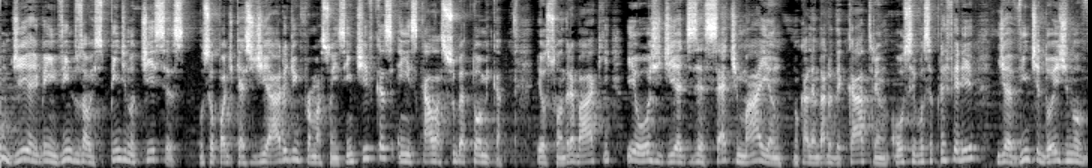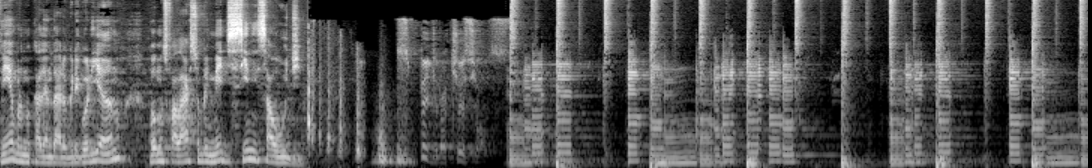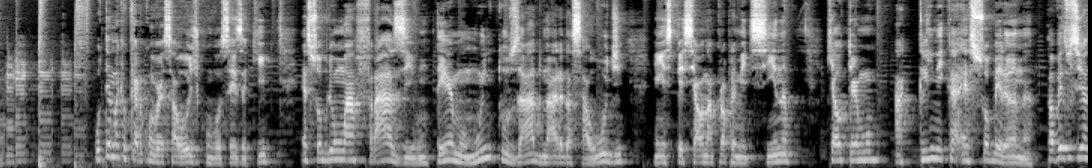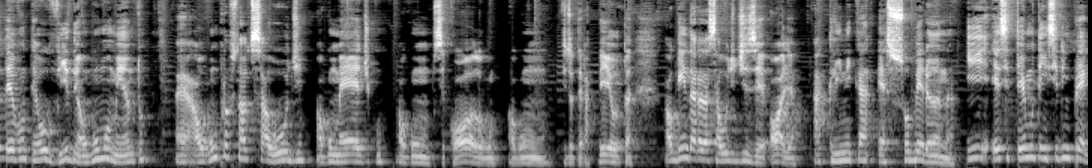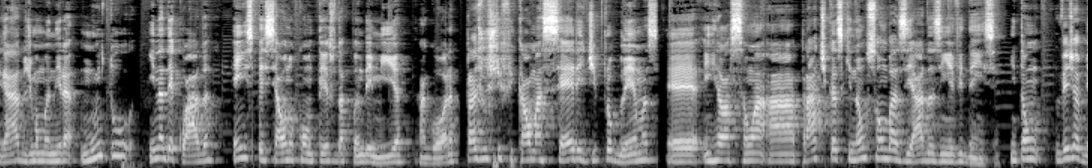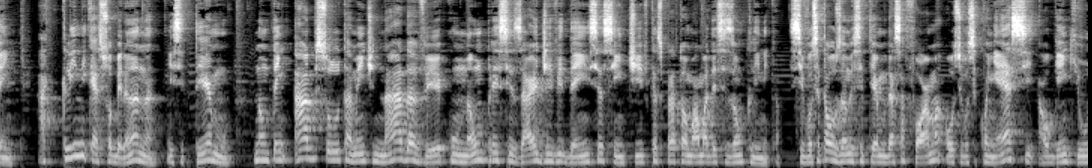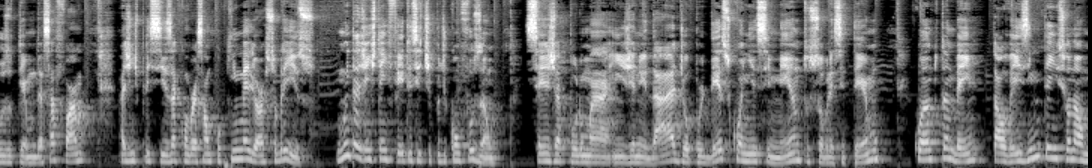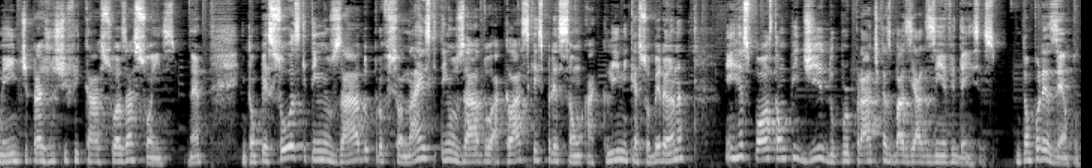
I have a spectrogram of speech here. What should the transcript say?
Bom dia e bem-vindos ao Spin de Notícias, o seu podcast diário de informações científicas em escala subatômica. Eu sou André Bach e hoje, dia 17 Mayan, no calendário Decatrian, ou se você preferir, dia 22 de novembro no calendário gregoriano, vamos falar sobre medicina e saúde. Speed Notícias. O tema que eu quero conversar hoje com vocês aqui é sobre uma frase, um termo muito usado na área da saúde, em especial na própria medicina, que é o termo a clínica é soberana. Talvez vocês já devam ter ouvido em algum momento é, algum profissional de saúde, algum médico, algum psicólogo, algum fisioterapeuta, alguém da área da saúde dizer: olha, a clínica é soberana. E esse termo tem sido empregado de uma maneira muito inadequada, em especial no contexto da pandemia agora, para justificar uma série de problemas é, em relação a, a práticas que não são baseadas em evidência. Então, veja bem, a clínica é soberana, esse termo, não tem absolutamente nada a ver com não precisar de evidências científicas para tomar uma decisão clínica. Se você está usando esse termo dessa forma, ou se você conhece alguém que usa o termo dessa forma, a gente precisa conversar um pouquinho melhor sobre isso. Muita gente tem feito esse tipo de confusão, seja por uma ingenuidade ou por desconhecimento sobre esse termo, quanto também, talvez intencionalmente, para justificar suas ações. Né? Então, pessoas que têm usado, profissionais que têm usado a clássica expressão a clínica é soberana em resposta a um pedido por práticas baseadas em evidências. Então, por exemplo,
